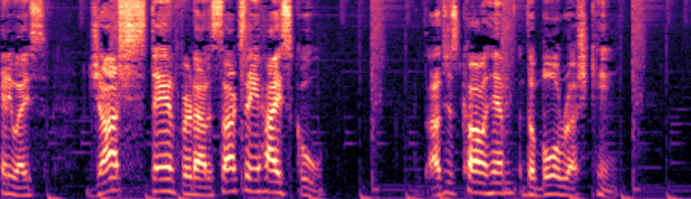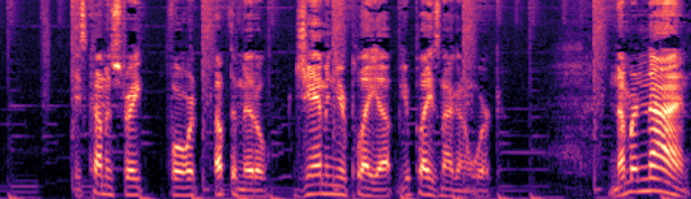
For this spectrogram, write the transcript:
Anyways, Josh Stanford out of Sachse High School. I'll just call him the Bull Rush King. He's coming straight forward, up the middle, jamming your play up. Your play is not going to work. Number nine,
